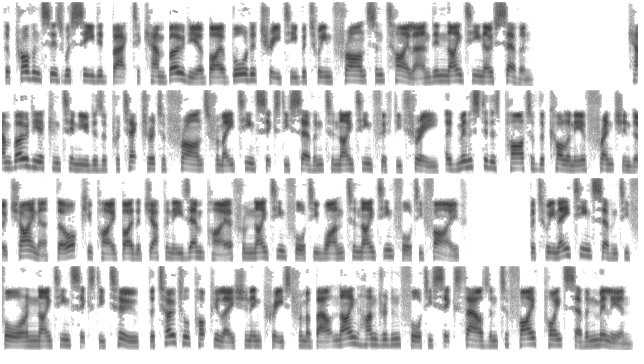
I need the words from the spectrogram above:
The provinces were ceded back to Cambodia by a border treaty between France and Thailand in 1907. Cambodia continued as a protectorate of France from 1867 to 1953, administered as part of the colony of French Indochina, though occupied by the Japanese Empire from 1941 to 1945. Between 1874 and 1962, the total population increased from about 946,000 to 5.7 million.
